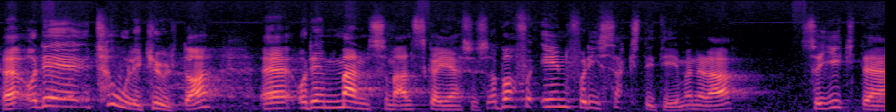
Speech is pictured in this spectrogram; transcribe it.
Eh, og det er utrolig kult. da. Og det er menn som elsker Jesus. Og Bare for innenfor de 60 timene der så gikk det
